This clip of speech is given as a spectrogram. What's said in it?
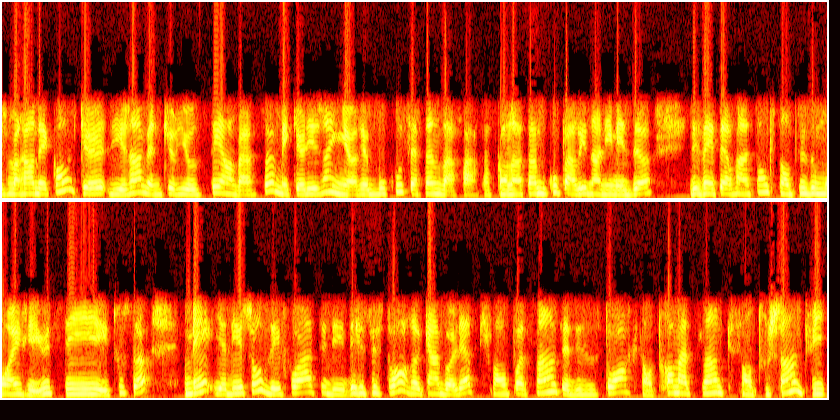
je me rendais compte que les gens avaient une curiosité envers ça, mais que les gens ignoraient beaucoup certaines affaires. Parce qu'on entend beaucoup parler dans les médias des interventions qui sont plus ou moins réussies et tout ça. Mais il y a des choses, des fois, tu sais, des, des histoires rocambolesques qui font pas de sens. Il y a des histoires qui sont traumatisantes, qui sont touchantes. Puis,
